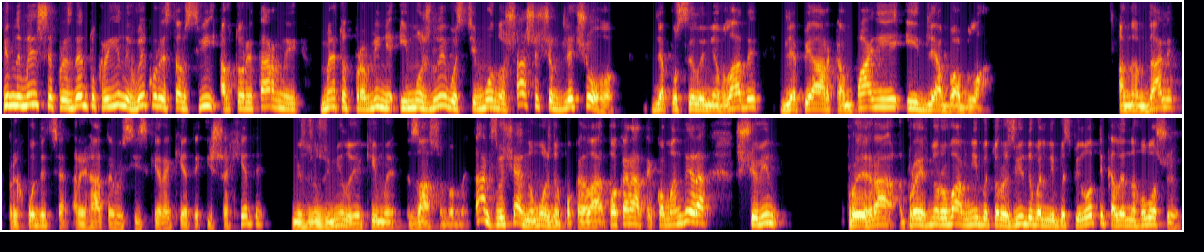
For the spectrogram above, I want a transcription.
Тим не менше, президент України використав свій авторитарний метод правління і можливості моношашечок для чого? Для посилення влади, для піар-кампанії і для бабла. А нам далі приходиться ригати російські ракети і шахеди, незрозуміло якими засобами. Так, звичайно, можна покарати командира, що він проігра... проігнорував нібито розвідувальний безпілотник, але наголошую,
